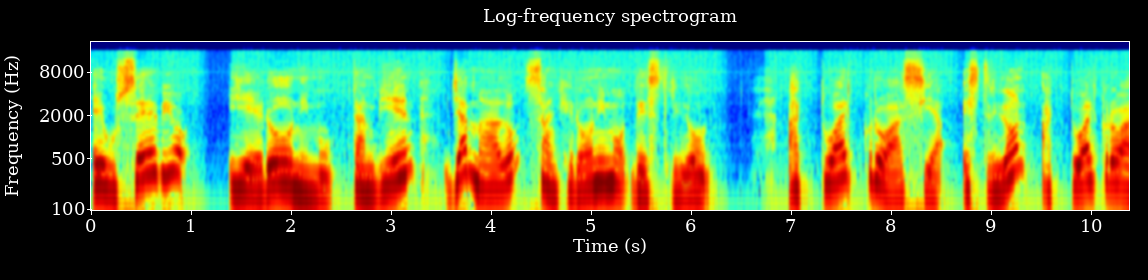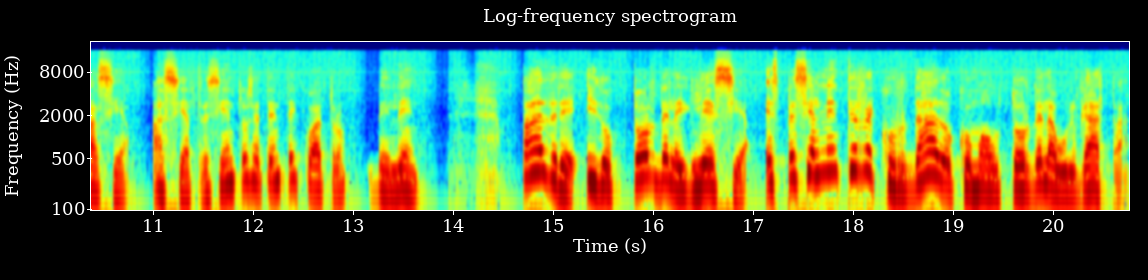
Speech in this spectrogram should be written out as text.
Eusebio y Jerónimo, también llamado San Jerónimo de Estridón. Actual Croacia, Estridón, actual Croacia, hacia 374, Belén. Padre y doctor de la Iglesia, especialmente recordado como autor de la Vulgata,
